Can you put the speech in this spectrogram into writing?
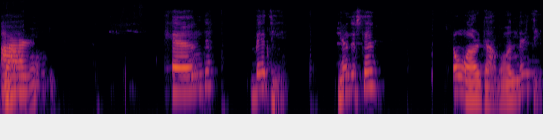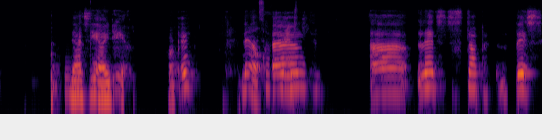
Are- Gabo and Betty. You understand? So are Gabo and Betty. That's the mm-hmm. idea. Okay? Now, and uh, let's stop this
